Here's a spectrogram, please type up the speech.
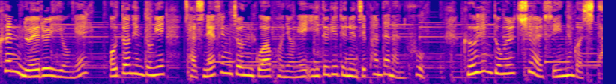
큰 뇌를 이용해 어떤 행동이 자신의 생존과 번영에 이득이 되는지 판단한 후 그 행동을 취할 수 있는 것이다.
